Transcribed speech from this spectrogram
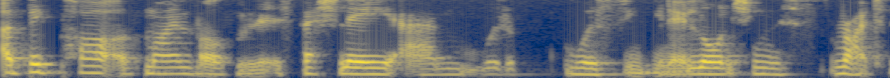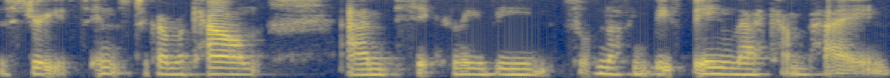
a big part of my involvement, especially, um, was was you know launching this right to the streets Instagram account, and particularly the sort of nothing beats being there campaign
